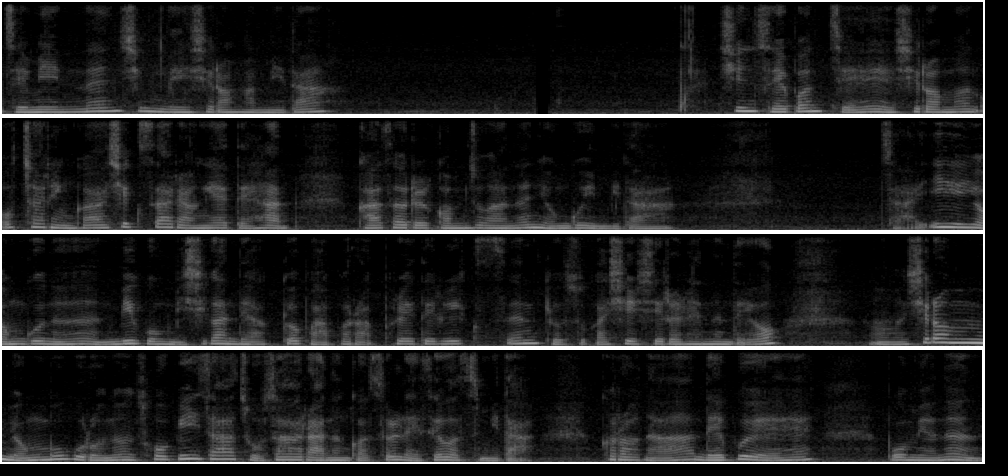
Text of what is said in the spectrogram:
재미있는 심리 실험합니다. 53번째 실험은 옷차림과 식사량에 대한 가설을 검증하는 연구입니다. 자, 이 연구는 미국 미시간 대학교 바버라 프레드릭슨 교수가 실시를 했는데요. 어, 실험 명목으로는 소비자 조사라는 것을 내세웠습니다. 그러나 내부에 보면은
